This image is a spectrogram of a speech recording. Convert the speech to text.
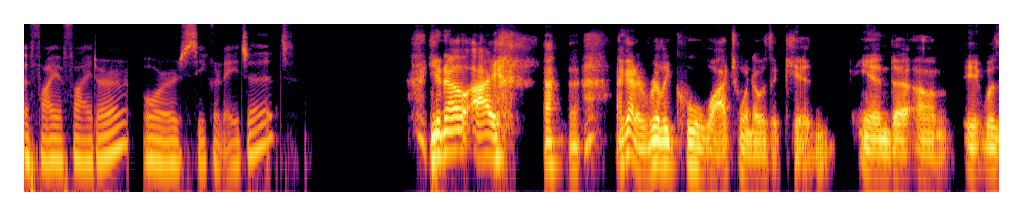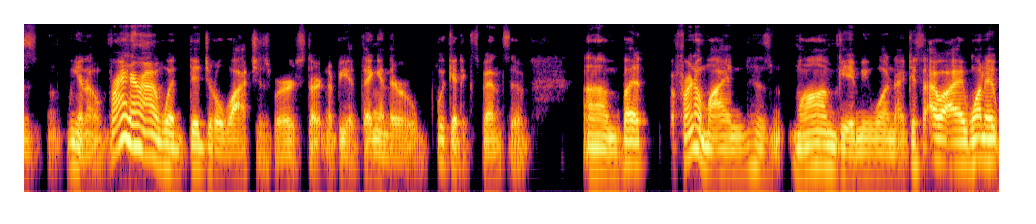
a firefighter or secret agent. You know, I I got a really cool watch when I was a kid, and uh, um, it was you know right around when digital watches were starting to be a thing, and they were wicked expensive. Um, but a friend of mine, his mom gave me one. I guess I, I wanted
